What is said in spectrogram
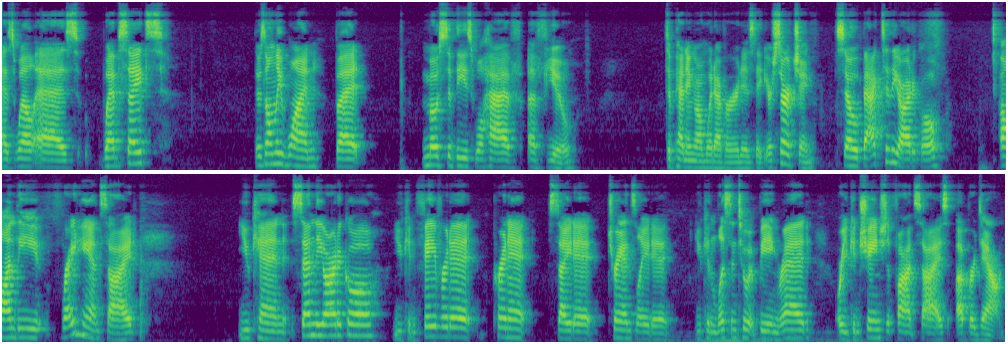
as well as websites. There's only one, but most of these will have a few, depending on whatever it is that you're searching. So back to the article. On the right-hand side, you can send the article, you can favorite it, print it, cite it, translate it, you can listen to it being read, or you can change the font size up or down.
